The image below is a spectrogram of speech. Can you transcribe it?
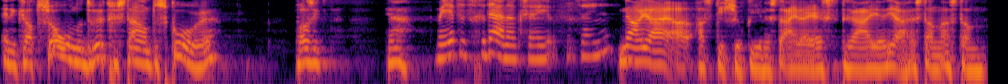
En ik had zo onder druk gestaan om te scoren. Was ik, ja, Maar je hebt het gedaan ook, zei je? Of wat zei je? nou ja, als disjockey en dan sta je daar ergens te draaien. Ja, als dan, als dan,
